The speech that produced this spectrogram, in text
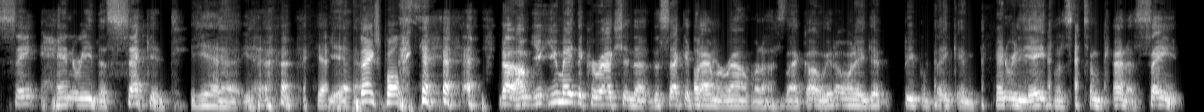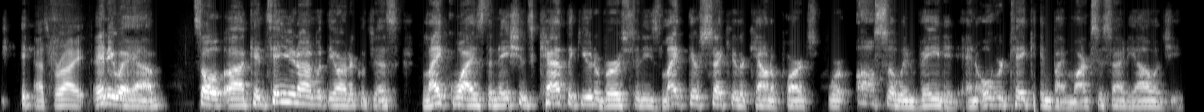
saint henry the second. Yeah yeah. yeah, yeah. thanks paul. No I'm, you, you made the correction the, the second okay. time around but i was like oh we don't want to get people thinking henry the Eighth was some kind of saint. That's right. Anyway um so, uh, continuing on with the article, Jess, likewise, the nation's Catholic universities, like their secular counterparts, were also invaded and overtaken by Marxist ideology.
